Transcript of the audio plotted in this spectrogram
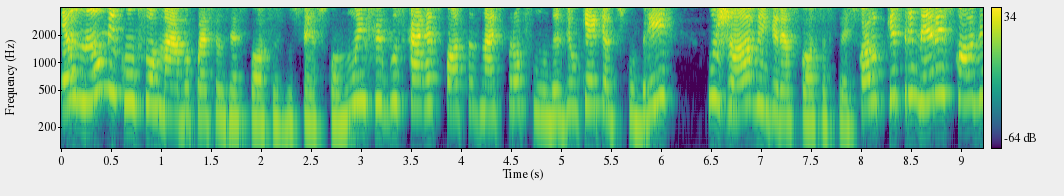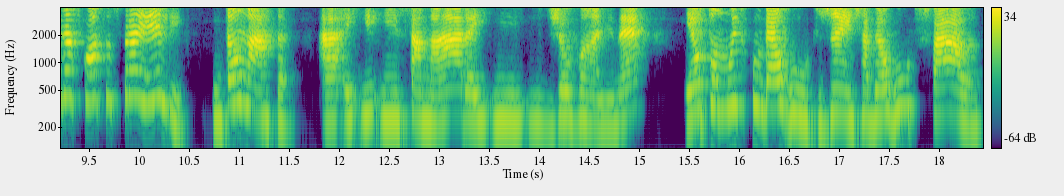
Eu não me conformava com essas respostas do senso comum e fui buscar respostas mais profundas. E o que, que eu descobri? O jovem vira as costas para a escola, porque primeiro a escola vira as costas para ele. Então, Marta a, e, e, Samara e, e Giovanni, né? Eu estou muito com Bell Hooks, gente. A Bell Hooks fala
